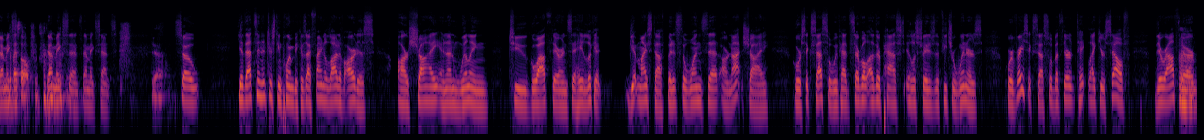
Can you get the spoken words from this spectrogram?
that makes the best of. that makes sense. That makes sense. Yeah. So, yeah, that's an interesting point because I find a lot of artists are shy and unwilling to go out there and say, "Hey, look at get my stuff." But it's the ones that are not shy who are successful. We've had several other past illustrators the feature winners who are very successful, but they're t- like yourself. They're out there. Uh-huh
